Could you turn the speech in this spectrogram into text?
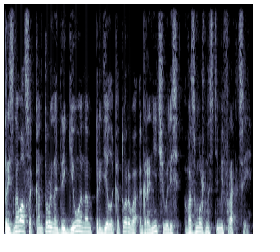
Признавался контроль над регионом, пределы которого ограничивались возможностями фракции.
